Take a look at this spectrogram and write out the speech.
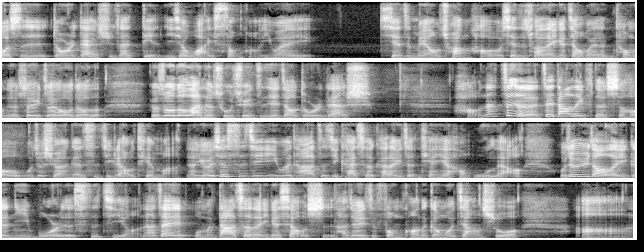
或是 DoorDash 在点一些外送哈。因为鞋子没有穿好，鞋子穿了一个脚会很痛的，所以最后我都有时候都懒得出去，直接叫 DoorDash。好，那这个在搭 l i f t 的时候，我就喜欢跟司机聊天嘛。然后有一些司机，因为他自己开车开了一整天，也很无聊，我就遇到了一个尼泊尔的司机哦。那在我们搭车的一个小时，他就一直疯狂的跟我讲说啊、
